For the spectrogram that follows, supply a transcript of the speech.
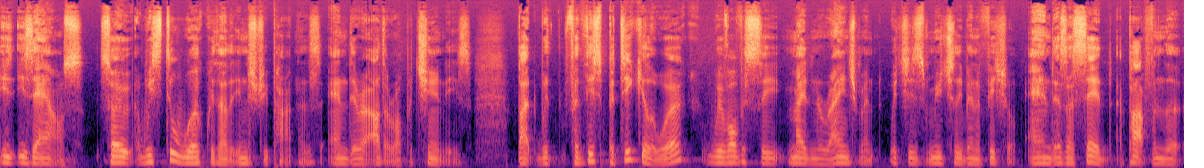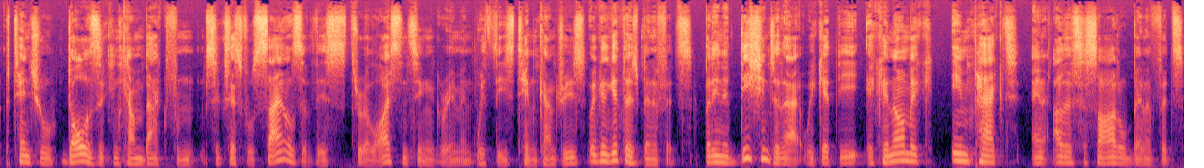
is, ours. So we still work with other industry partners, and there are other opportunities. But with, for this particular work, we've obviously made an arrangement which is mutually beneficial. And as I said, apart from the potential dollars that can come back from successful sales of this through a licensing agreement with these 10 countries, we're going to get those benefits. But in addition to that, we get the economic impact and other societal benefits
